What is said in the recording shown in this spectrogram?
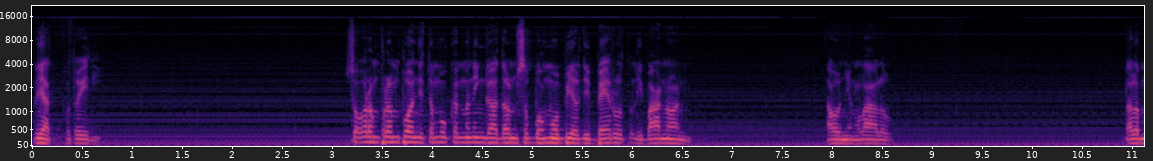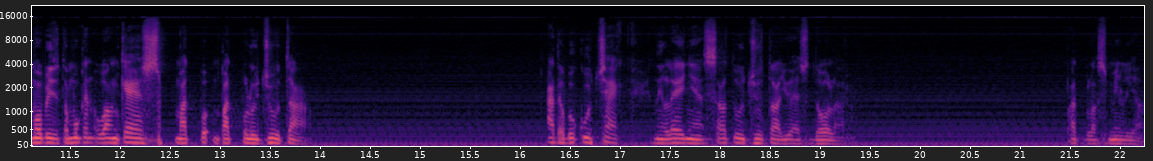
Lihat foto ini. Seorang perempuan ditemukan meninggal dalam sebuah mobil di Beirut, Lebanon, tahun yang lalu. Dalam mobil ditemukan uang cash 40 juta. Ada buku cek nilainya 1 juta US dollar. 14 miliar.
